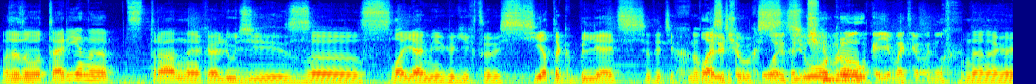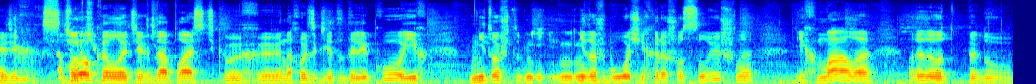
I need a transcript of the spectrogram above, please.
вот эта вот арена странная, когда люди за слоями каких-то сеток, блядь, вот этих ну, пластиковых колючая- Ой, колючая стёкол. проволока, ебать, я выдал. Да, да, этих стекол этих, да, пластиковых э, находится где-то далеко, их не то, что, не, не то чтобы очень хорошо слышно, их мало. Вот это вот ну,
